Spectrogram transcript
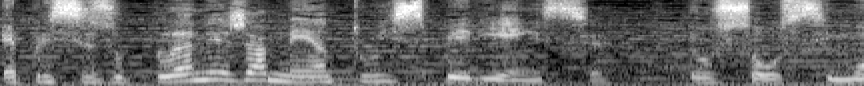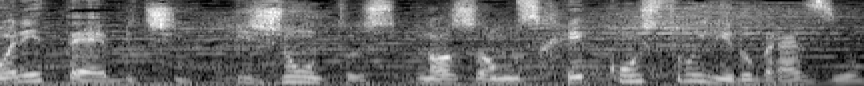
É preciso planejamento e experiência. Eu sou Simone Tebet e juntos nós vamos reconstruir o Brasil.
